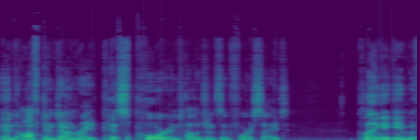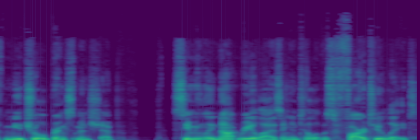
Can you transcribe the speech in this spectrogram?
and often downright piss poor intelligence and foresight, playing a game of mutual brinksmanship, seemingly not realizing until it was far too late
